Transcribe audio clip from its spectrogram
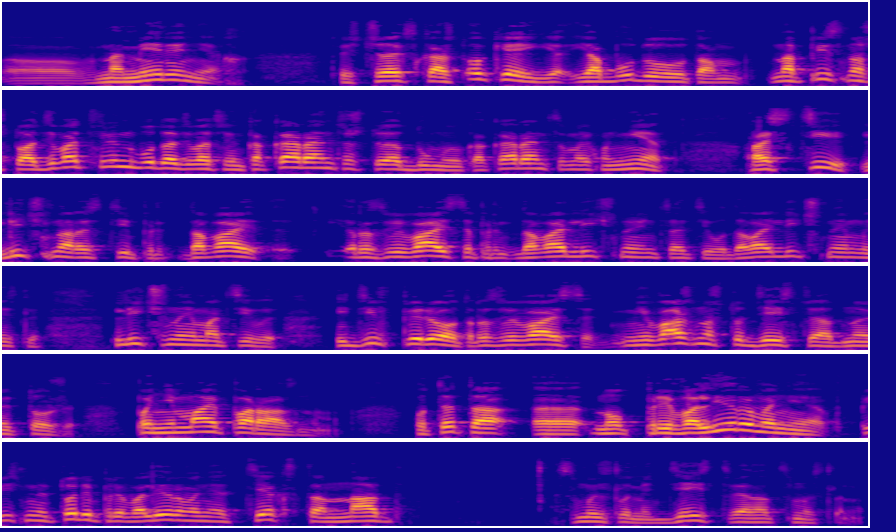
в намерениях. То есть человек скажет, окей, я, я буду там, написано, что одевать флин, буду одевать флин. Какая разница, что я думаю, какая разница моих... Нет, расти, лично расти, давай развивайся, давай личную инициативу, давай личные мысли, личные мотивы. Иди вперед, развивайся. Не важно, что действие одно и то же. Понимай по-разному. Вот это, э, но превалирование, в письменной торе превалирование текста над смыслами, действия над смыслами.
